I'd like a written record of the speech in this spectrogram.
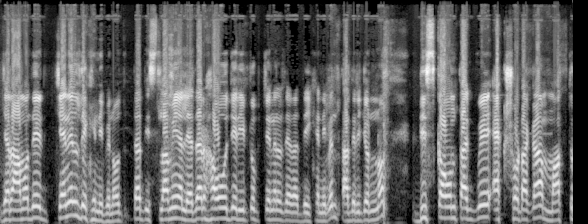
যারা আমাদের চ্যানেল দেখে নেবেন, অর্থাৎ ইসলামিয়া লেদার হাউজের ইউটিউব চ্যানেল যারা দেখে নেবেন, তাদের জন্য ডিসকাউন্ট থাকবে একশো টাকা, মাত্র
